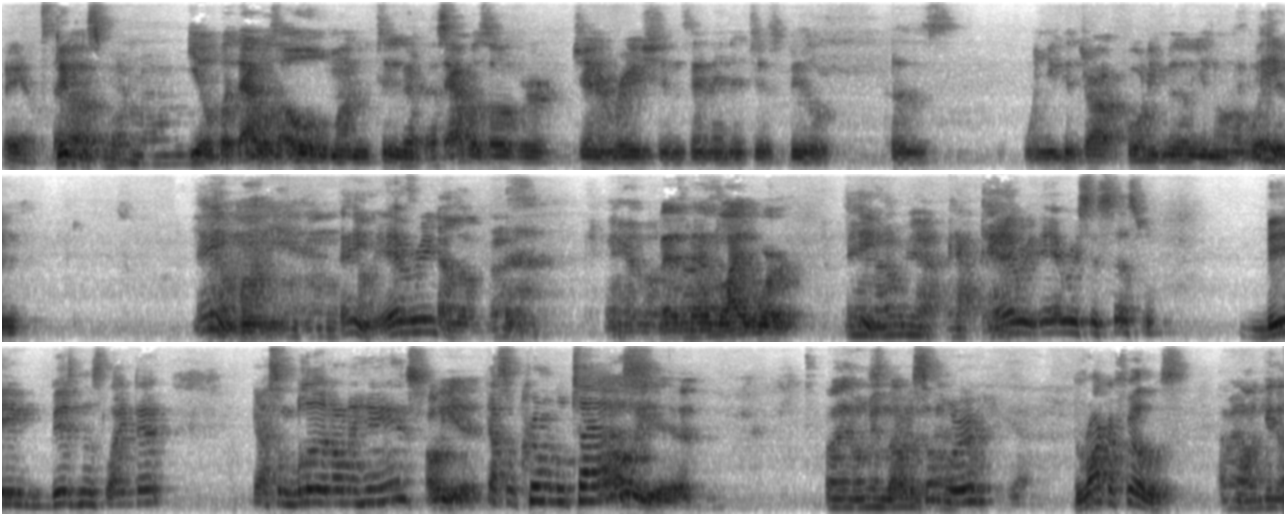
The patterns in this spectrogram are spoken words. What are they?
Damn, ridiculous Yeah, money. man. Yo, but that was old money too. Yeah, that was over generations, and then it just built. Cause when you could drop forty million on a wedding, you Hey. got money. Mm-mm. Hey, every- Yeah, a little. Yeah, That, that's light work. Hey. You know, yeah. yeah. Every every successful big business like that got some blood on their hands, Oh yeah. got some criminal ties. Oh yeah. Well, I mean, Started look at somewhere. that. Yeah. The Rockefellers. I mean, I'll get. I,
